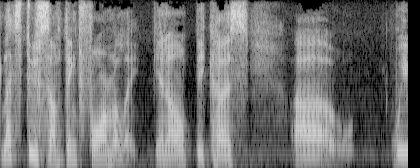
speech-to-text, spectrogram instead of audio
let's do something formally, you know, because uh, we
